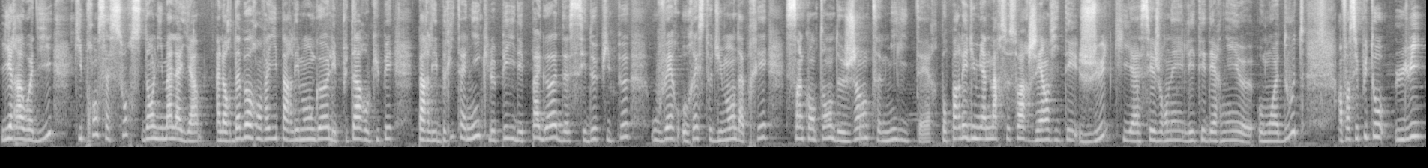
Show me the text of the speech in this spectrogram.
l'Irrawaddy, qui prend sa source dans l'Himalaya. Alors d'abord envahi par les Mongols et plus tard occupé par les Britanniques, le pays des pagodes s'est depuis peu ouvert au reste du monde après 50 ans de junte militaire. Pour parler du Myanmar ce soir, j'ai invité Jules, qui a séjourné l'été dernier euh, au mois d'août. Enfin, c'est plutôt lui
